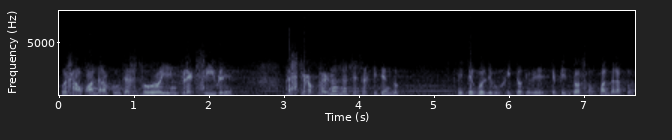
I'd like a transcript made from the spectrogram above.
pues San Juan de la Cruz es duro y inflexible. Es que no, no, no sé, aquí tengo, aquí tengo el dibujito que, pintó San Juan de la Cruz,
